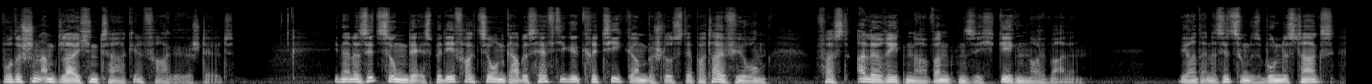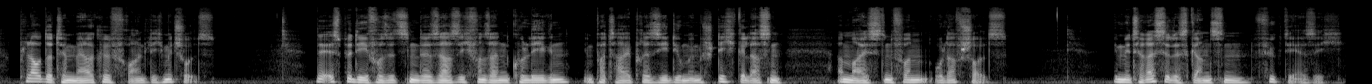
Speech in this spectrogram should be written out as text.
wurde schon am gleichen Tag in Frage gestellt. In einer Sitzung der SPD-Fraktion gab es heftige Kritik am Beschluss der Parteiführung. Fast alle Redner wandten sich gegen Neuwahlen. Während einer Sitzung des Bundestags plauderte Merkel freundlich mit Schulz. Der SPD-Vorsitzende sah sich von seinen Kollegen im Parteipräsidium im Stich gelassen, am meisten von Olaf Scholz. Im Interesse des Ganzen fügte er sich.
